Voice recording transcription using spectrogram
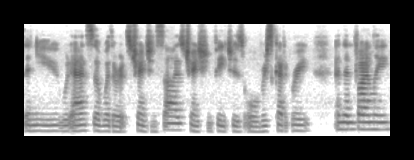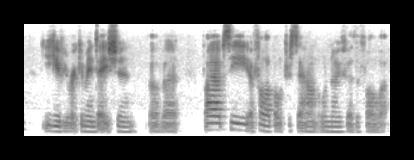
then you would answer whether it's change in size, change in features, or risk category. And then finally, you give your recommendation of a biopsy, a follow up ultrasound, or no further follow up.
